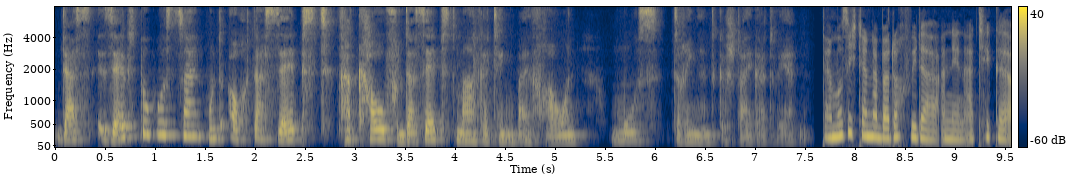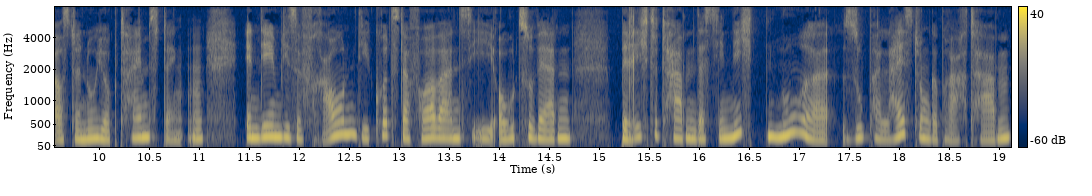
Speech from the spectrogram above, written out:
Das Selbstbewusstsein und auch das Selbstverkaufen, das Selbstmarketing bei Frauen muss dringend gesteigert werden. Da muss ich dann aber doch wieder an den Artikel aus der New York Times denken, in dem diese Frauen, die kurz davor waren, CEO zu werden, berichtet haben, dass sie nicht nur super Leistung gebracht haben,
